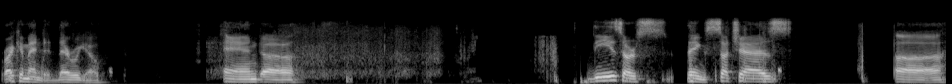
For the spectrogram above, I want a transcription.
recommended. There we go. And uh these are things such as uh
